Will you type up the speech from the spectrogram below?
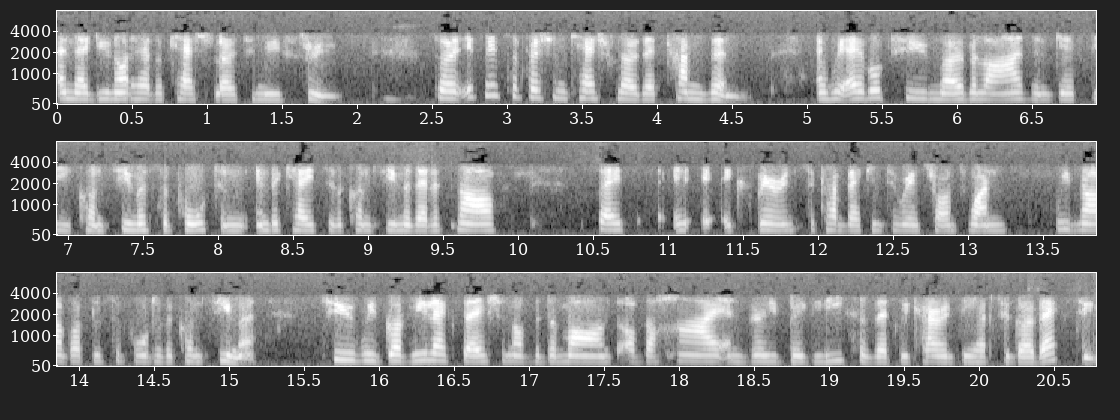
and they do not have a cash flow to move through. So if there's sufficient cash flow that comes in and we're able to mobilize and get the consumer support and indicate to the consumer that it's now safe experience to come back into restaurants, one, we've now got the support of the consumer. Two, we've got relaxation of the demands of the high and very big leases that we currently have to go back to.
